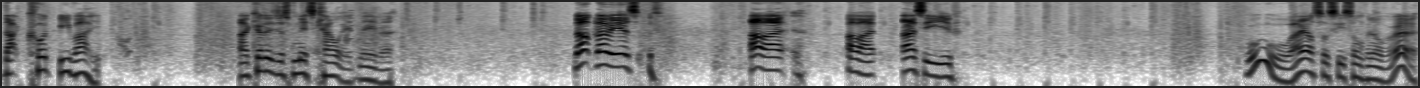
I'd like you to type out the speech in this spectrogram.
That could be right. I could have just miscounted, maybe. Nope, there he is. Alright. Alright, I see you. Ooh, I also see something over there.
